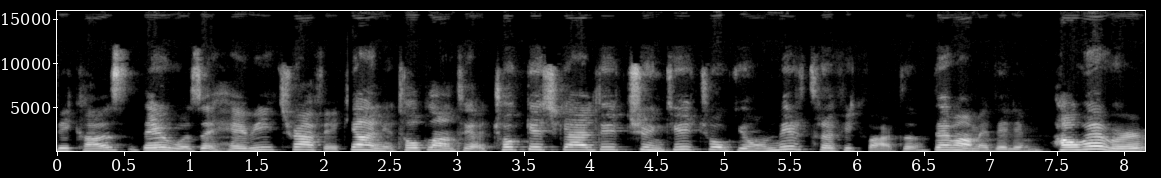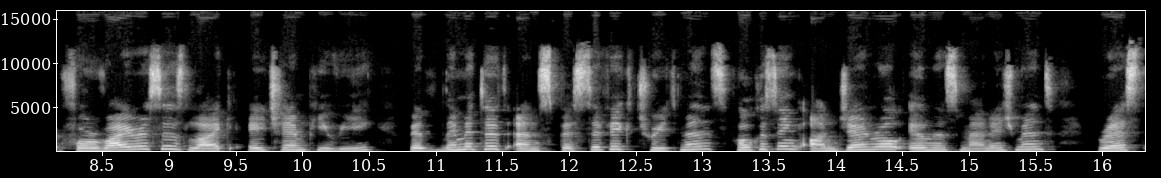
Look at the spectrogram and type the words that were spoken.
because there was a heavy traffic. Yani toplantıya çok geç geldi çünkü çok yoğun bir trafik vardı. Devam edelim. However, for viruses like HMPV, with limited and specific treatments focusing on general illness management, rest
